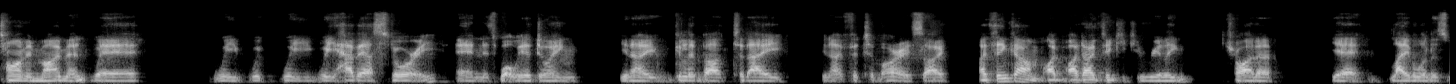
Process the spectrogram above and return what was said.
time and moment where we, we, we, we have our story and it's what we are doing, you know, Gilimbaa today, you know, for tomorrow. So I think um, I, I don't think you can really try to, yeah, label it as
